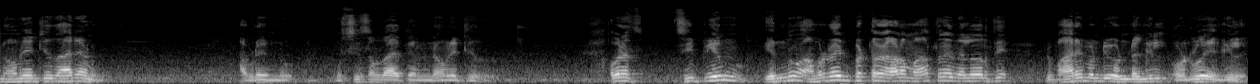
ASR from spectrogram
നോമിനേറ്റ് ചെയ്തത് ആരാണ്? അവിടെ നിന്ന് മുസ്ലിം സമുദായത്തെയാണ് നോമിനേറ്റ് ചെയ്തത്. അവരെ സി പി എം എന്നും അവരുടെ പെട്ട ഒരാളെ മാത്രമേ നിലനിർത്തി ഒരു പാരമന്ത്രി ഉണ്ടെങ്കിൽ ഉള്ളൂ എങ്കിൽ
